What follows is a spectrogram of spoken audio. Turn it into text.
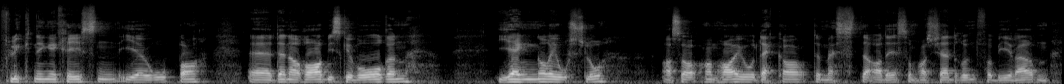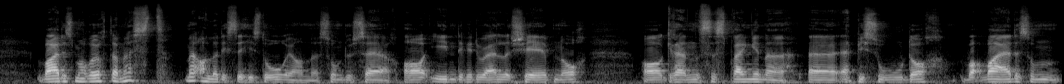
flyktningekrisen i Europa. Eh, den arabiske våren. Gjenger i Oslo. Altså, han har jo dekka det meste av det som har skjedd rundt forbi i verden. Hva er det som har rørt deg mest med alle disse historiene som du ser, av individuelle skjebner, av grensesprengende eh, episoder? Hva, hva er, det som,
